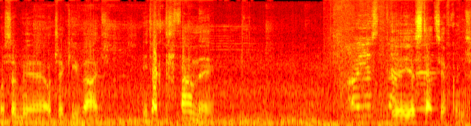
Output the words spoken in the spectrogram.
po sobie oczekiwać i tak trwamy. O, jest Y, Jest stacja w końcu.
